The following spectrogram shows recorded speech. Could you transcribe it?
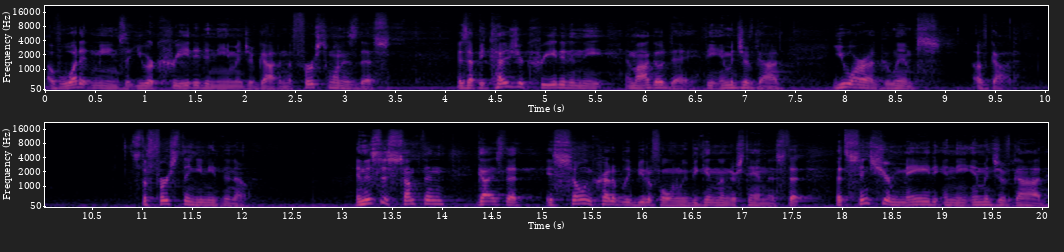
of what it means that you are created in the image of God. And the first one is this is that because you're created in the Imago Dei, the image of God, you are a glimpse of God. It's the first thing you need to know. And this is something, guys, that is so incredibly beautiful when we begin to understand this that, that since you're made in the image of God,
